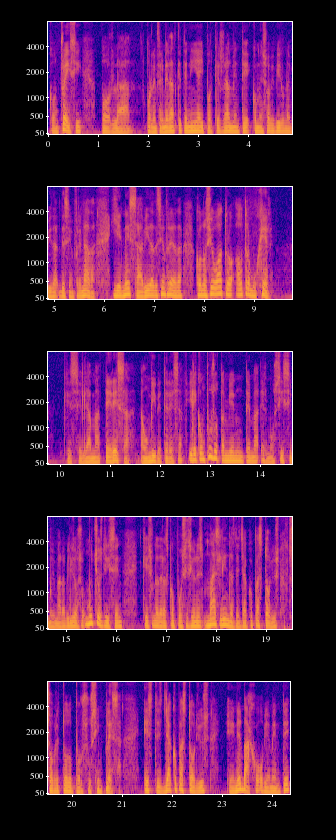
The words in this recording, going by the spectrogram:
con Tracy por la por la enfermedad que tenía y porque realmente comenzó a vivir una vida desenfrenada. Y en esa vida desenfrenada conoció a, otro, a otra mujer que se llama Teresa, aún vive Teresa, y le compuso también un tema hermosísimo y maravilloso. Muchos dicen que es una de las composiciones más lindas de Jaco Pastorius, sobre todo por su simpleza. Este es Jaco Pastorius en el bajo, obviamente,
